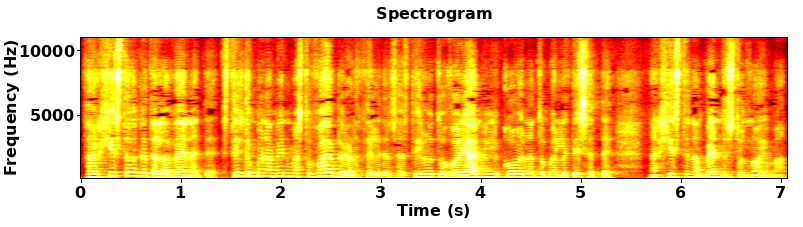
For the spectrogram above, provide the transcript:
Θα αρχίσετε να καταλαβαίνετε. Στείλτε μου ένα μήνυμα στο Viber αν θέλετε, να σας στείλω το δωρεάν υλικό να το μελετήσετε, να αρχίσετε να μπαίνετε στο νόημα.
